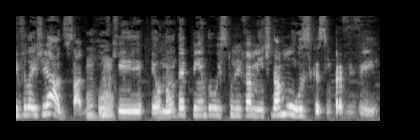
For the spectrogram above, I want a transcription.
privilegiado sabe? Uhum. Porque eu não dependo exclusivamente da música, assim, para viver.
